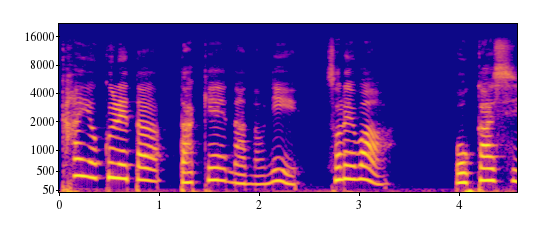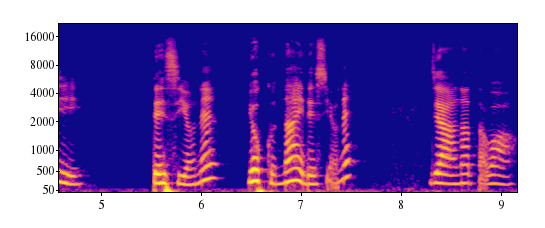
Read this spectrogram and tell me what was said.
回遅れただけなのに、それはおかしいですよね。よくないですよね。じゃああなたは、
